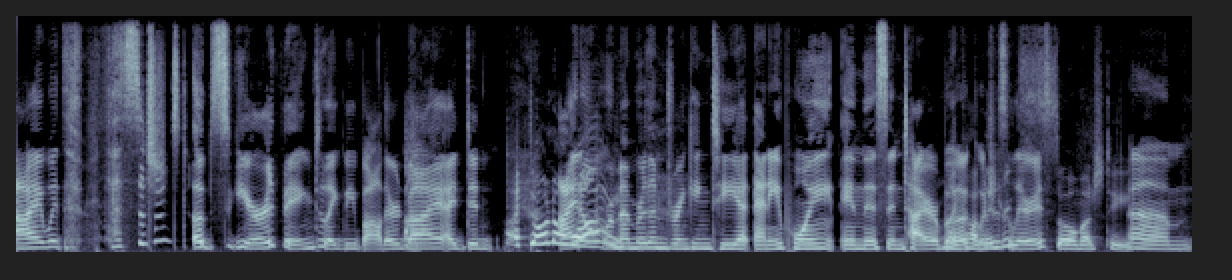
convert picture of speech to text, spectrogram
I would. That's such an obscure thing to like be bothered by. I didn't. I don't know. I don't remember them drinking tea at any point in this entire Oh book, God, which is hilarious. So much tea. Um,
